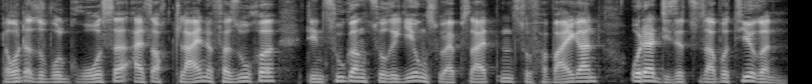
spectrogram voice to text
darunter sowohl große als auch kleine Versuche, den Zugang zu Regierungswebseiten zu verweigern oder diese zu sabotieren.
